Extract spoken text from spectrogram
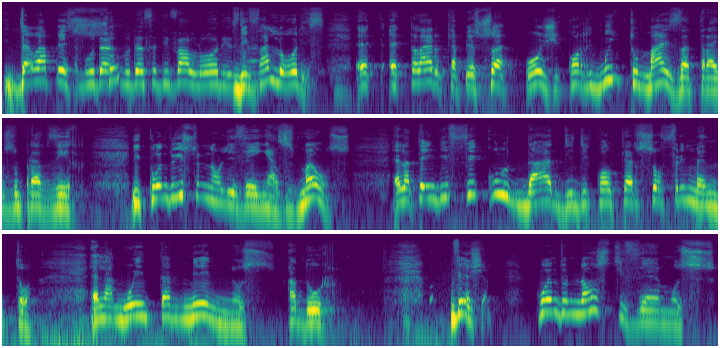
Então a pessoa. Muda, mudança de valores. De né? valores. É, é claro que a pessoa hoje corre muito mais atrás do prazer. E quando isso não lhe vem às mãos, ela tem dificuldade de qualquer sofrimento. Ela aguenta menos a dor. Veja, quando nós tivemos.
